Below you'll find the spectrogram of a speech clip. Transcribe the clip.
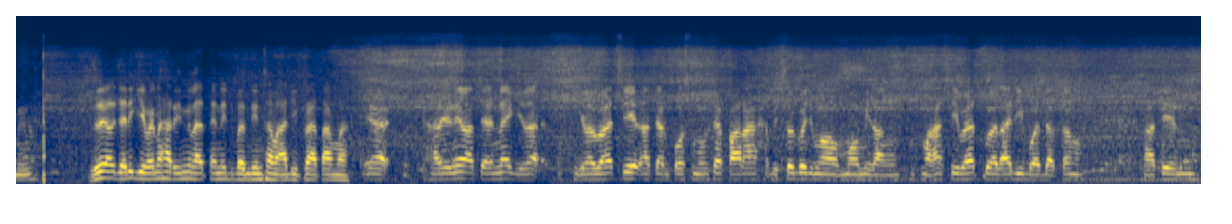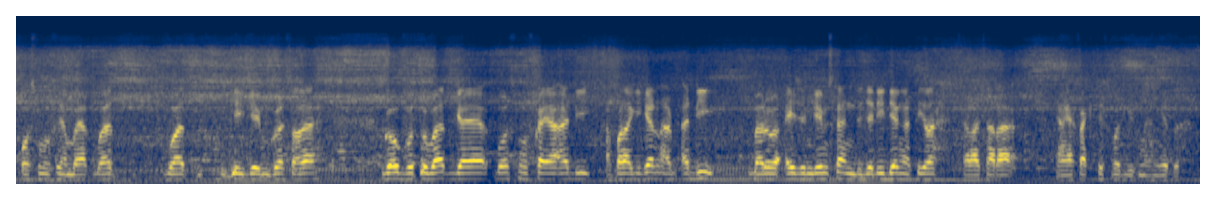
Ini. Zil, jadi gimana hari ini latihannya dibantuin sama Adi Pratama? Ya, hari ini latihannya gila, gila banget sih, latihan post move-nya parah. Habis itu gue cuma mau bilang makasih banget buat Adi buat datang latihan post move yang banyak banget buat game gue soalnya gue butuh banget gaya post move kayak Adi. Apalagi kan Adi baru Asian Games kan, jadi dia ngerti lah cara-cara yang efektif buat big man gitu.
